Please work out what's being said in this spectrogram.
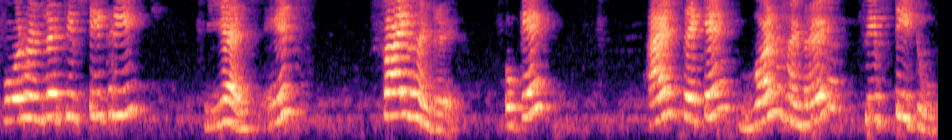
453? Yes, it's 500. Okay. And second, 152.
